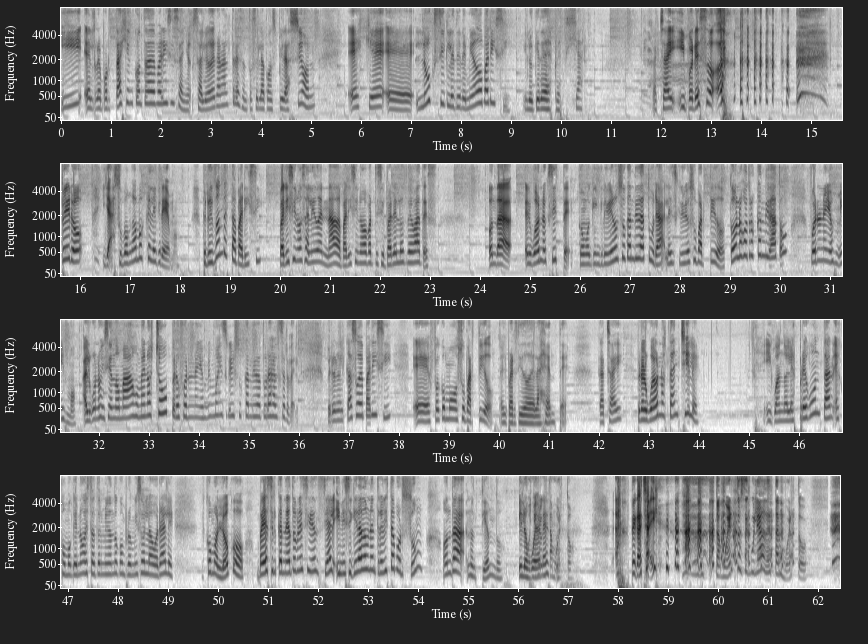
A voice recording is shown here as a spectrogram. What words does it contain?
Y el reportaje en contra de Parisi saño- salió de Canal 13. Entonces la conspiración es que eh, Luxic le tiene miedo a Parisi y lo quiere desprestigiar. ¿Cachai? Y por eso... Pero, ya, supongamos que le creemos. Pero ¿y dónde está Parisi? Parisi no ha salido en nada. Parisi no va a participar en los debates. Onda, el weón no existe. Como que inscribieron su candidatura, le inscribió su partido. Todos los otros candidatos fueron ellos mismos. Algunos hiciendo más o menos show, pero fueron ellos mismos a inscribir sus candidaturas al CERVEL. Pero en el caso de Parisi, eh, fue como su partido, el partido de la gente. ¿Cachai? Pero el huevo no está en Chile. Y cuando les preguntan, es como que no, está terminando compromisos laborales. Es como loco, vaya a ser candidato presidencial y ni siquiera da una entrevista por Zoom. Onda, no entiendo. Y los Pues hueones. está muerto. ¿Te cachai? Está muerto ese culiado, debe estar muerto.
